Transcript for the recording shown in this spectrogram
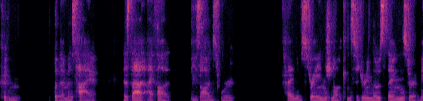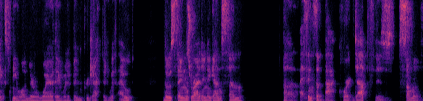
couldn't put them as high as that. I thought these odds were kind of strange not considering those things, or it makes me wonder where they would have been projected without those things riding against them. Uh, I think the backcourt depth is some of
